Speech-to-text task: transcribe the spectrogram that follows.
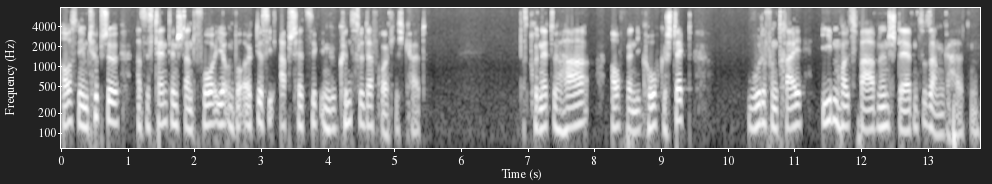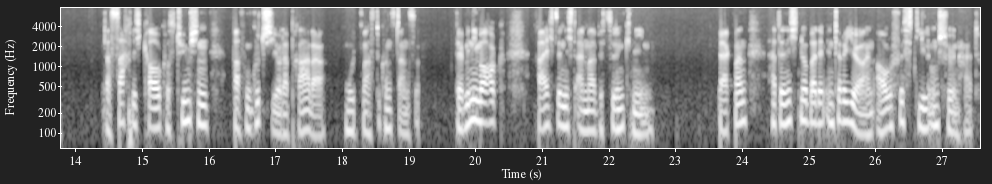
ausnehmend hübsche Assistentin stand vor ihr und beäugte sie abschätzig in gekünstelter Freundlichkeit. Das brünette Haar, aufwendig hochgesteckt, wurde von drei ebenholzfarbenen Stäben zusammengehalten. Das sachlich graue Kostümchen war von Gucci oder Prada, mutmaßte Konstanze. Der Minimorock reichte nicht einmal bis zu den Knien. Bergmann hatte nicht nur bei dem Interieur ein Auge für Stil und Schönheit.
